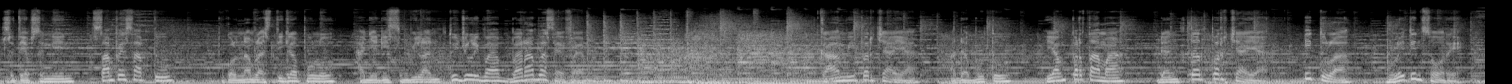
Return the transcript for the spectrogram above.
Setiap Senin sampai Sabtu pukul 16.30 hanya di 975 Barabas FM. Kami percaya ada butuh yang pertama dan terpercaya. Itulah Buletin Sore.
